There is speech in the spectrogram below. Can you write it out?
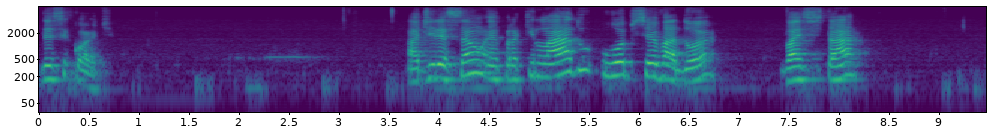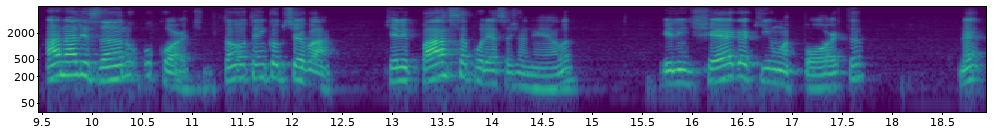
desse corte. A direção é para que lado o observador vai estar analisando o corte. Então, eu tenho que observar que ele passa por essa janela, ele enxerga aqui uma porta, né?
